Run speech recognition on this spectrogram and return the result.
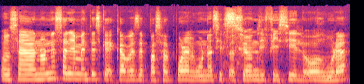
O sea, no necesariamente es que acabes de pasar por alguna situación difícil o dura.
